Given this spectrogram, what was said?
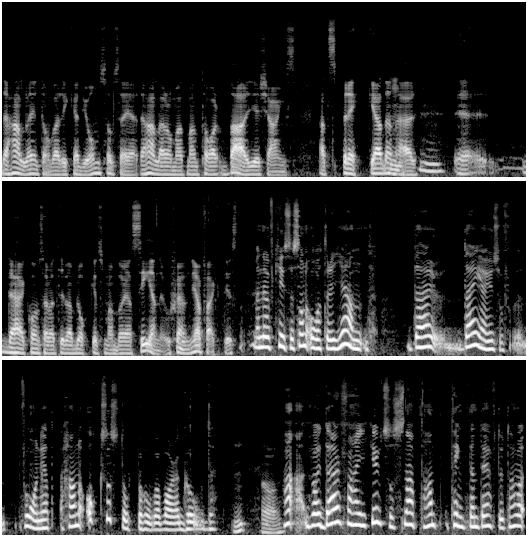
Det handlar inte om vad Richard Jomshof säger. Det handlar om att man tar varje chans att spräcka den Mm. här, Mm. eh, det här konservativa blocket som man börjar se nu och skönja faktiskt. Men Ulf Kristersson återigen, där, där är han ju så fånig att han har också stort behov av att vara god. Ja. Han, det var ju därför han gick ut så snabbt. Han tänkte inte efter utan han var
